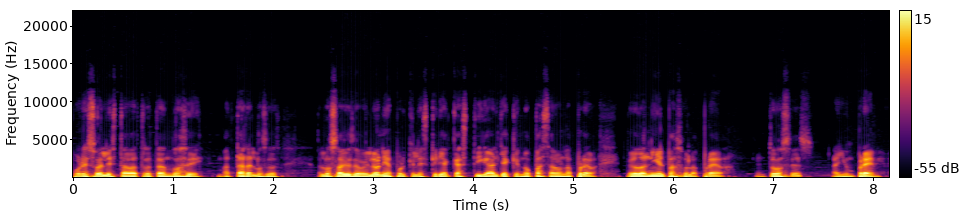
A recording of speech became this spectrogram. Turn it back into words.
Por eso él estaba tratando de matar a los a los sabios de Babilonia porque les quería castigar ya que no pasaron la prueba. Pero Daniel pasó la prueba. Entonces hay un premio.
